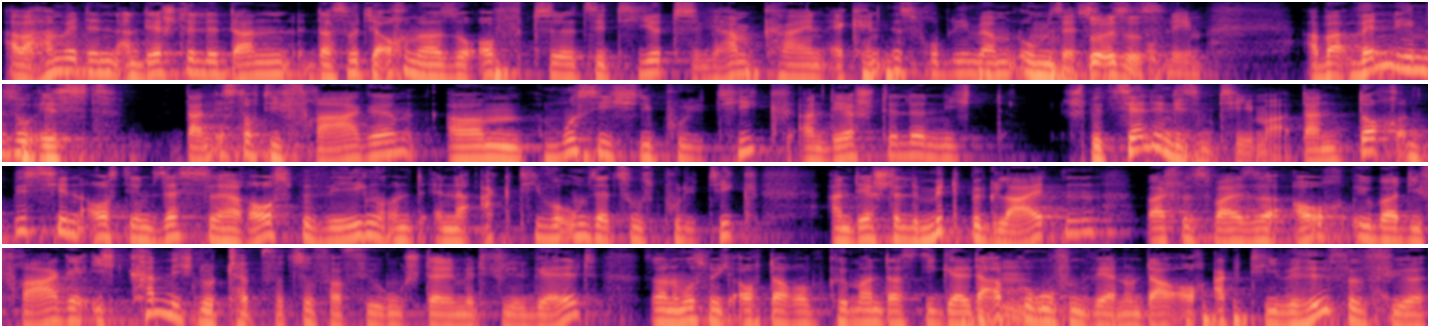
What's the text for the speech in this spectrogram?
Aber haben wir denn an der Stelle dann, das wird ja auch immer so oft äh, zitiert, wir haben kein Erkenntnisproblem, wir haben ein Umsetzungsproblem. So ist es. Aber wenn dem so ist, dann ist doch die Frage, ähm, muss sich die Politik an der Stelle nicht speziell in diesem Thema dann doch ein bisschen aus dem Sessel herausbewegen und eine aktive Umsetzungspolitik an der Stelle mitbegleiten, beispielsweise auch über die Frage, ich kann nicht nur Töpfe zur Verfügung stellen mit viel Geld, sondern muss mich auch darum kümmern, dass die Gelder mhm. abgerufen werden und da auch aktive Hilfe für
